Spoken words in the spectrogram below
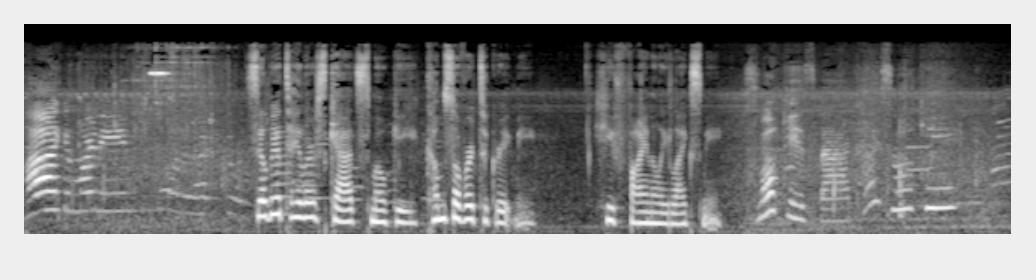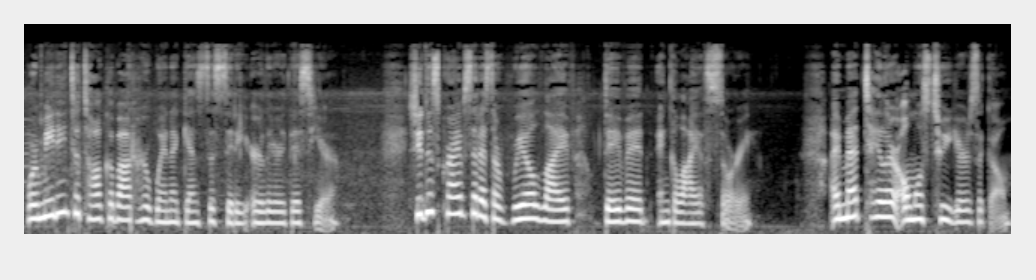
Hi, good morning. Sylvia Taylor's cat, Smokey, comes over to greet me. He finally likes me. Smokey is back. Hi, Smokey. We're meeting to talk about her win against the city earlier this year. She describes it as a real life David and Goliath story. I met Taylor almost two years ago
